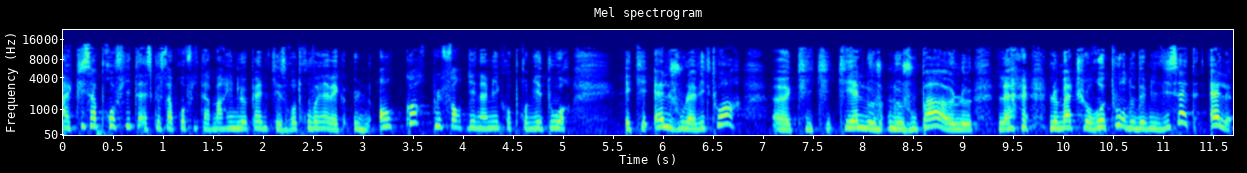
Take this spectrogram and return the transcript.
à qui ça profite? Est-ce que ça profite à Marine Le Pen qui se retrouverait avec une encore plus forte dynamique au premier tour et qui, elle, joue la victoire, euh, qui, qui, elle, ne, joue pas euh, le, le match retour de 2017. Elle,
